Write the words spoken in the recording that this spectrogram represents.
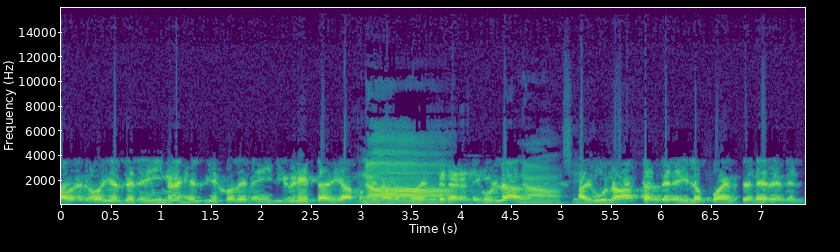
A ver, hoy el DNI no es el viejo DNI libreta, digamos, que no lo pueden tener en ningún lado. Algunos hasta el DNI lo pueden tener en el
